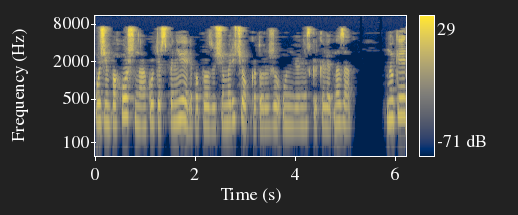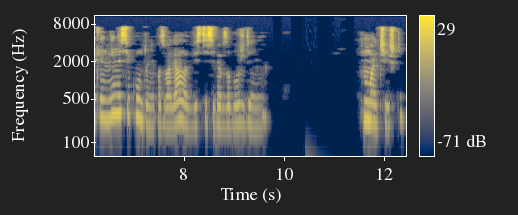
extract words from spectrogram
Очень похож на кокер-спаниеля по прозвищу Морячок, который жил у нее несколько лет назад. Но Кейтлин ни на секунду не позволяла ввести себя в заблуждение. Мальчишки.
